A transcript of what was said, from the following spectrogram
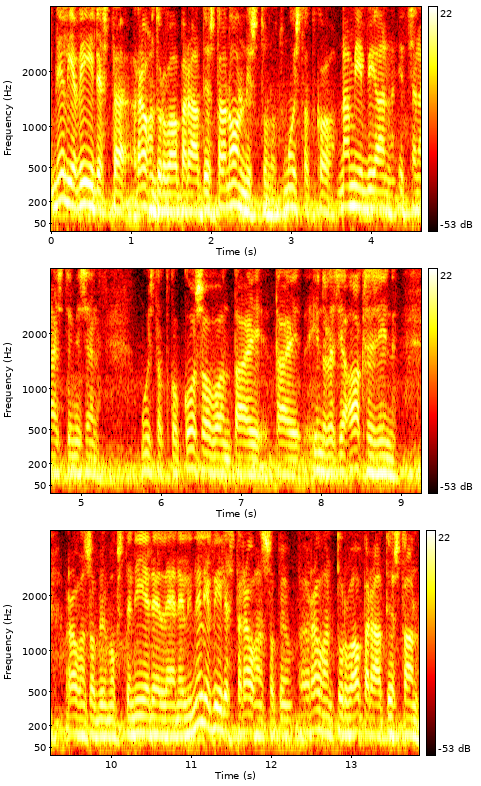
neljä viidestä rauhanturvaoperaatiosta on onnistunut? Muistatko Namibian itsenäistymisen? Muistatko Kosovon tai, tai Indonesia Aksesin rauhansopimukset ja niin edelleen? Eli neljä viidestä rauhanturvaoperaatiosta on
